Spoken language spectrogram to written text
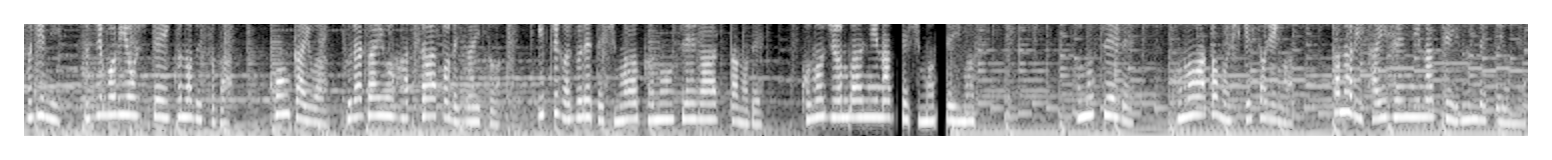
次に筋彫りをしていくのですが、今回はプラ材を貼った後でないと、位置がずれてしまう可能性があったので、この順番になってしまっています。そのせいで、この後の引け処理が、かなり大変になっているんですよね。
